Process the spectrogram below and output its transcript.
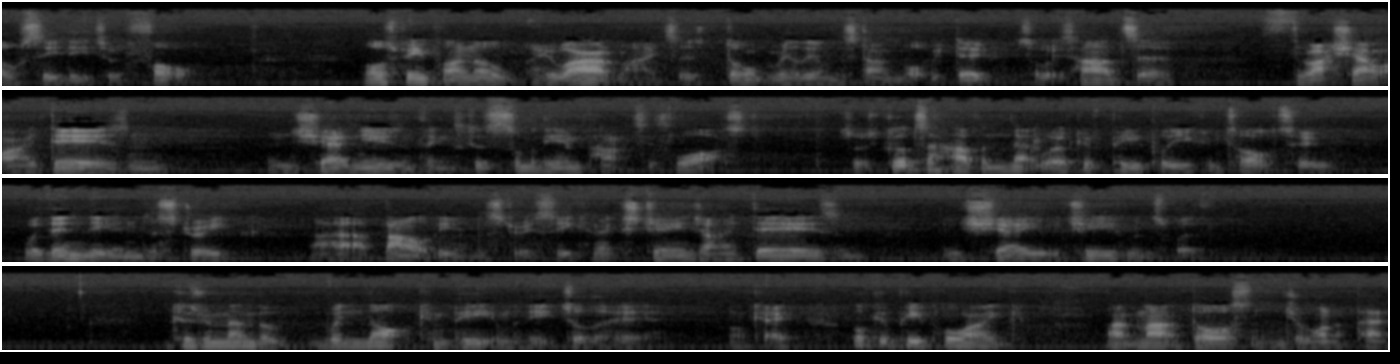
OCD to a fault. Most people I know who aren't writers don't really understand what we do, so it's hard to thrash out ideas and, and share news and things because some of the impact is lost. So it's good to have a network of people you can talk to within the industry uh, about the industry so you can exchange ideas and, and share your achievements with. Because remember, we're not competing with each other here. Okay, look at people like like Mark Dawson and Joanna Penn.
